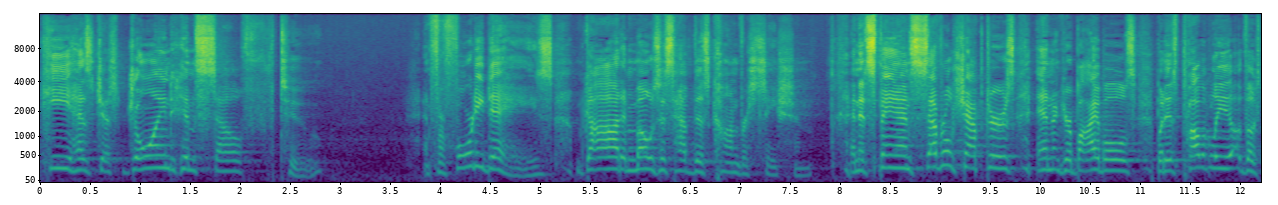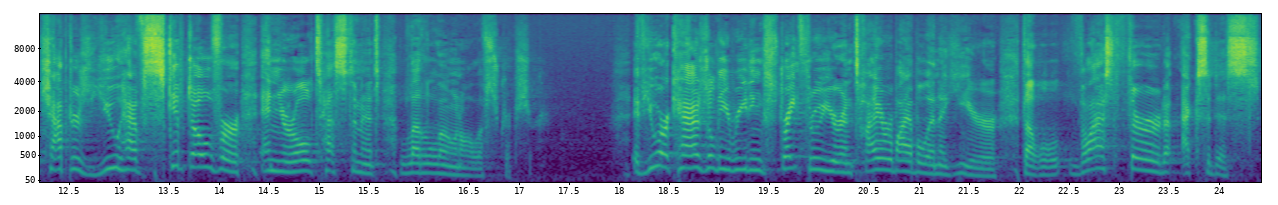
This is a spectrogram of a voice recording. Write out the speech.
he has just joined himself to. And for 40 days, God and Moses have this conversation. And it spans several chapters in your Bibles, but it's probably the chapters you have skipped over in your Old Testament, let alone all of Scripture. If you are casually reading straight through your entire Bible in a year, the, last third of Exodus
